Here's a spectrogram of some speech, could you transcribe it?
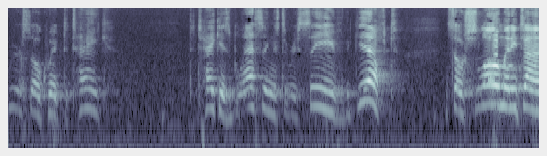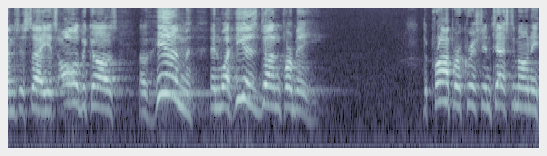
We're so quick to take, to take His blessings, to receive the gift. And So slow many times to say it's all because of Him and what He has done for me. The proper Christian testimony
